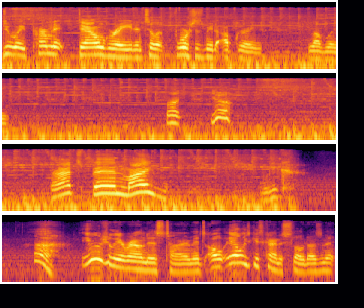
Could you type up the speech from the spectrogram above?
do a permanent downgrade until it forces me to upgrade. Lovely. But, yeah. That's been my week. Huh. Usually around this time, it's oh, it always gets kind of slow, doesn't it?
